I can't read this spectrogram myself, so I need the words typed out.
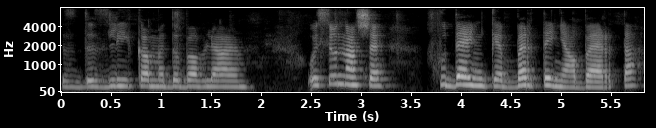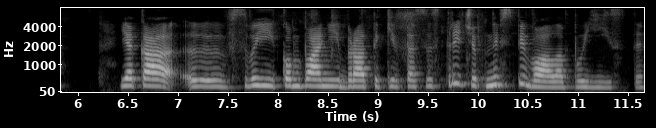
з, з ліками додаємо. Ось у наше худеньке бертеня Берта яка е, в своїй компанії братиків та сестричок не вспівала поїсти,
